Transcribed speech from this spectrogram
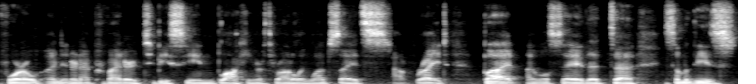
for an internet provider to be seen blocking or throttling websites outright. But I will say that uh, some of these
